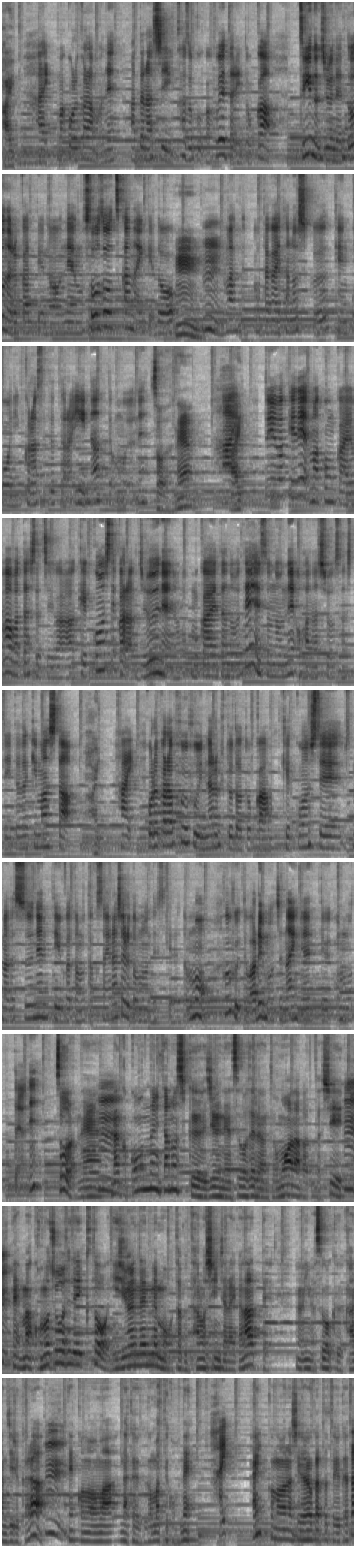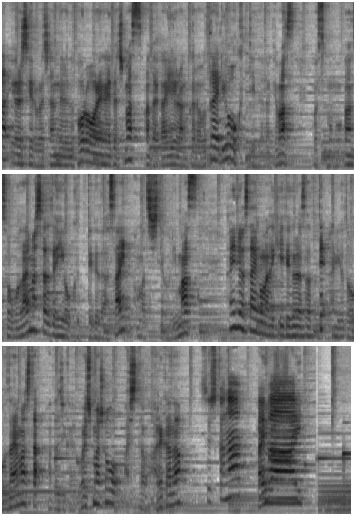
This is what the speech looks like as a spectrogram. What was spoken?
はい。はい。まあ、これからもね新しい家族が増えたりとか次の10年どうなるかっていうのはねもう想像つかないけど、うん。うん。まあ、お互い楽しく健康に暮らせてったらいいなって思うよね。そうだね。はい、はい。というわけで、まあ、今回は私たちが結婚してから10年を迎えたのでそのねお話をさせていただきました。はい。はい、これから夫婦になる人だとか結婚してまだ数年っていう方もたくさんいらっしゃると思うんですけれども夫婦って悪いもんじゃないねって思ったよね。そうだね、うん。なんかこんなに楽しく10年過ごせるなんて思わなかったし、うん。ねまあ、この調子でいくと20年目も多分楽しいんじゃないかなって、うん今すごく感じるから、うん。ね、このまま仲良く頑張っていこうね。はいはい、このお話が良かったという方、よろしければチャンネルのフォローお願いいたします。また概要欄からお便りを送っていただけます。ご質問、ご感想ございましたらぜひ送ってください。お待ちしております。はい、では最後まで聞いてくださってありがとうございました。また次回お会いしましょう。明日はあれかな？寿司かな？バイバイ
